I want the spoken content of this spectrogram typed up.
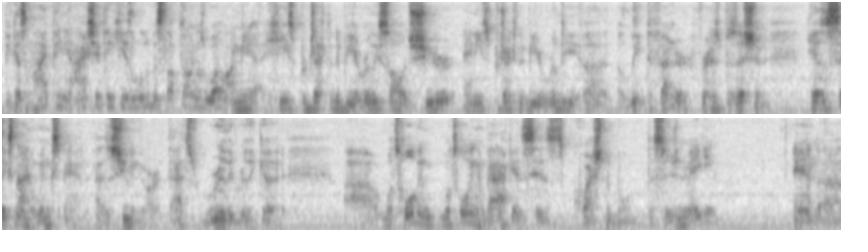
because, in my opinion, I actually think he's a little bit slept on as well. I mean, he's projected to be a really solid shooter, and he's projected to be a really uh, elite defender for his position. He has a 6'9 wingspan as a shooting guard. That's really, really good. Uh, what's holding what's holding him back is his questionable decision making, and uh,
